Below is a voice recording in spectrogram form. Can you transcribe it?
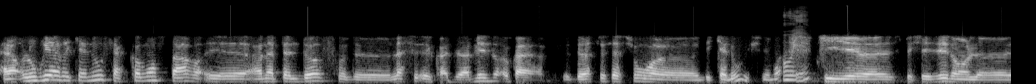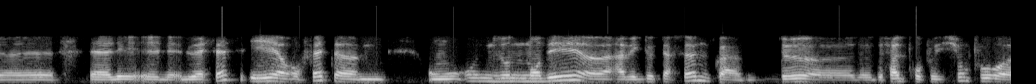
Alors, l'ombrière des canaux, ça commence par euh, un appel d'offres de, la, euh, de la maison, de l'association euh, des canaux, excusez-moi, qui est spécialisée dans le l'ESS. Et en fait, on, on, nous a demandé avec d'autres personnes, quoi, de, de, de, faire une proposition pour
